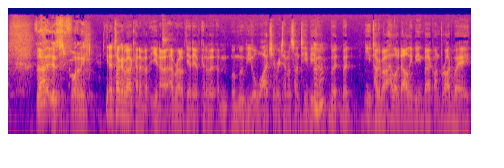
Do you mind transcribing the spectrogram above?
nervous. that is funny. You know, talking about kind of, you know, I brought up the idea of kind of a, a movie you'll watch every time it's on TV. Mm-hmm. But, but you talk about Hello Dolly being back on Broadway.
